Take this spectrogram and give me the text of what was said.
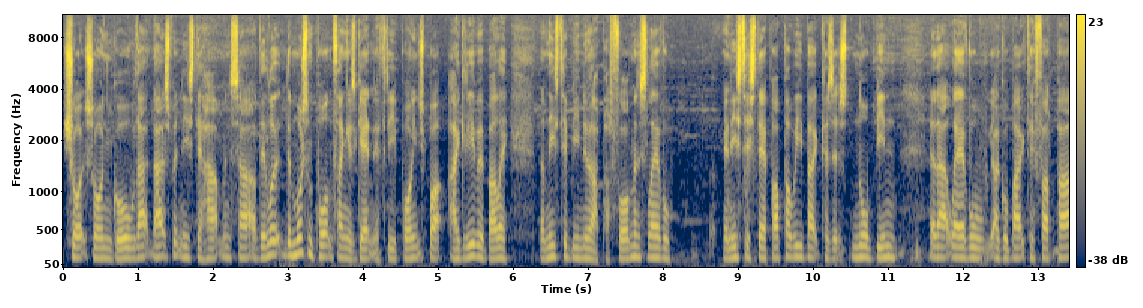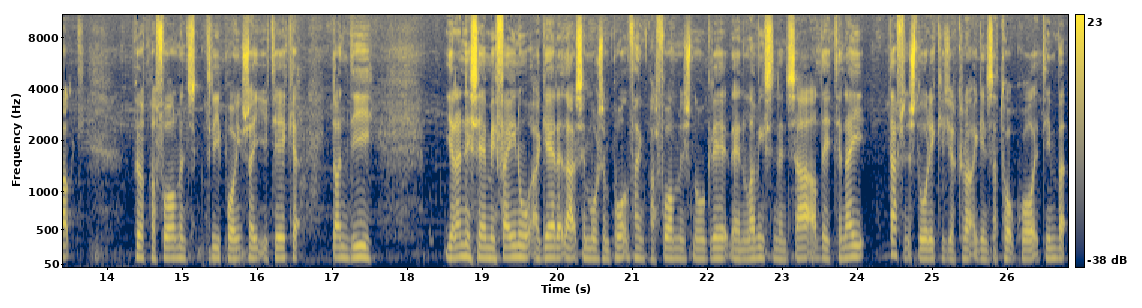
shots on goal. That that's what needs to happen Saturday. Look, the most important thing is getting the three points. But I agree with Billy. There needs to be now a performance level. It needs to step up a wee bit because it's no been at that level. I go back to Fir Park, poor performance, three points, right, you take it. Dundee, you're in the semi final. I get it, that's the most important thing. Performance, no great. Then Livingston on Saturday. Tonight, different story because you're coming out against a top quality team, but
